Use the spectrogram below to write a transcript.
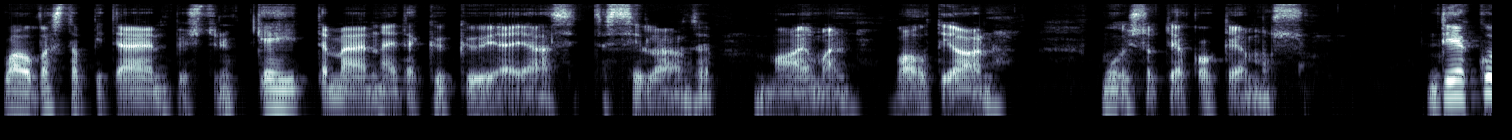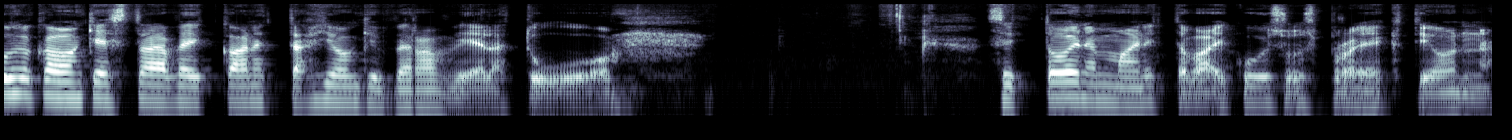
vauvasta pitäen pystynyt kehittämään näitä kykyjä ja sitten sillä on se maailman valtiaan muistot ja kokemus. En tiedä kuinka kauan kestää, veikkaan, että jonkin verran vielä tuo. Sitten toinen mainittava ikuisuusprojekti on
